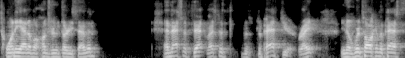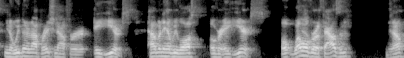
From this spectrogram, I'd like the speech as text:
20 out of 137. And that's just that, that's just the, the, past year, right? You know, we're talking the past, you know, we've been in operation now for eight years. How many have we lost over eight years? Oh, well yeah. over a thousand, you know?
